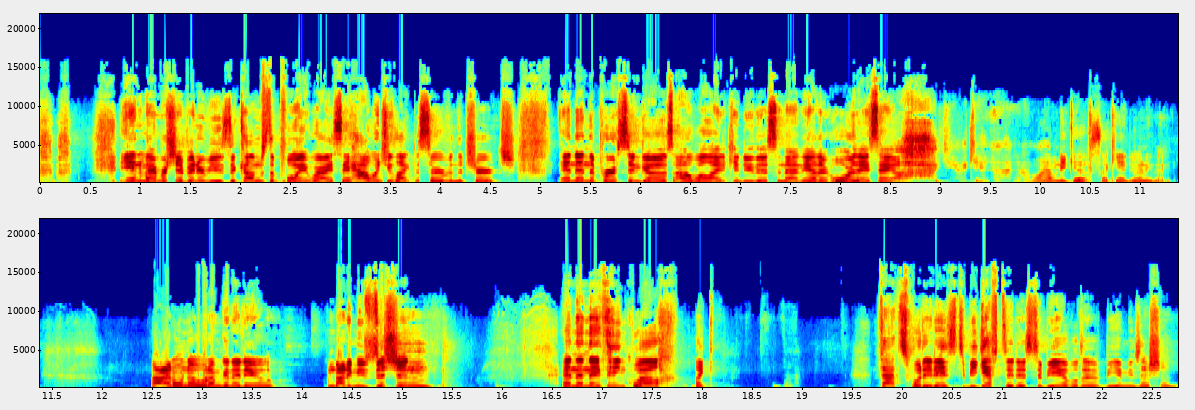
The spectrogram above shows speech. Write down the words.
in membership interviews, it comes the point where I say, How would you like to serve in the church? And then the person goes, Oh, well, I can do this and that and the other. Or they say, Oh, I can't, I, can't, I don't have any gifts. I can't do anything. I don't know what I'm going to do. I'm not a musician. And then they think, well, like, that's what it is to be gifted, is to be able to be a musician.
